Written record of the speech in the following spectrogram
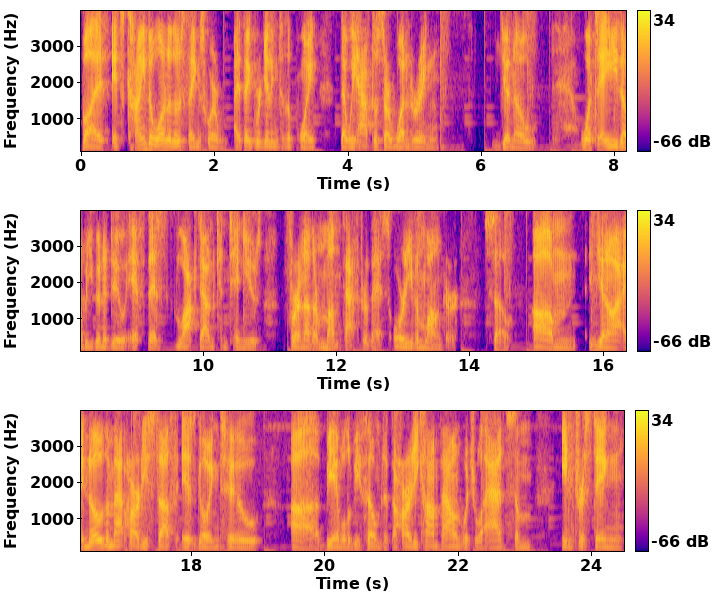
but it's kind of one of those things where I think we're getting to the point that we have to start wondering, you know, what's AEW going to do if this lockdown continues for another month after this or even longer? So, um, you know, I know the Matt Hardy stuff is going to uh, be able to be filmed at the Hardy compound, which will add some interesting,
